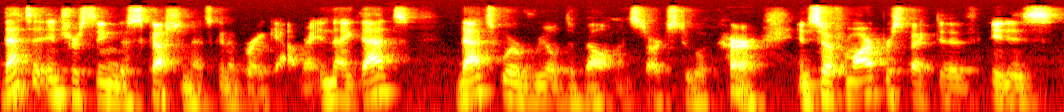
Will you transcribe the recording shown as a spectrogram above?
that's an interesting discussion that's going to break out, right? And like that's that's where real development starts to occur. And so, from our perspective, it is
